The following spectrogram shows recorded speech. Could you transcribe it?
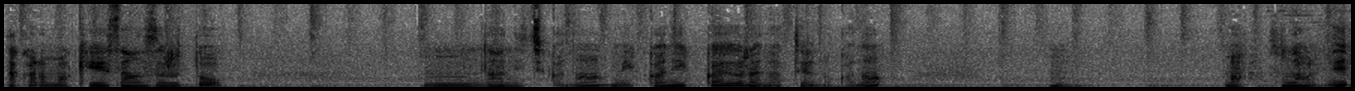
だからまあ計算するとうん何日かな？3日に1回ぐらいなってるのかな？うんまあそんな風にね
